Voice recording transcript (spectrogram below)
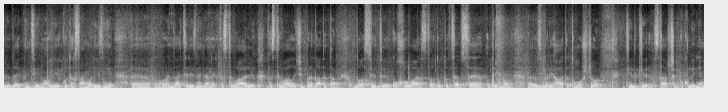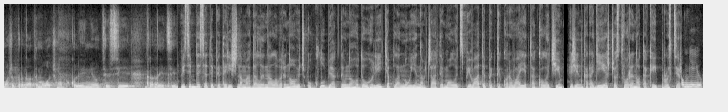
людей пенсійного віку, так само різні е, організація різних для них фестивалів, фестивали, чи передати там досвід е, куховарства. Тобто це все потрібно е, зберігати, тому що тільки старше покоління може передати молодшому поколінню ці всі традиції. 85-річна Магдалина Лавринович у клубі активного довголіття планує навчати молодь співати, пекти короваї та колачі. Жінка радіє, що створено такий простір. Вмію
